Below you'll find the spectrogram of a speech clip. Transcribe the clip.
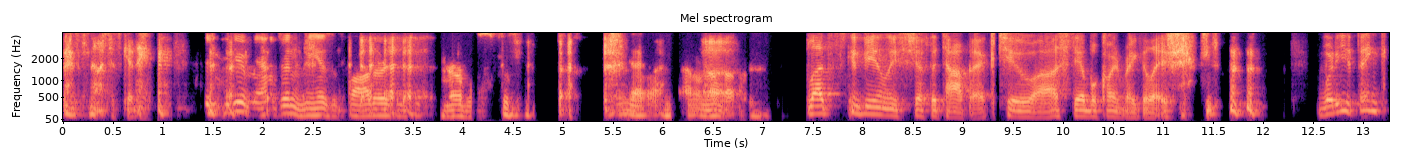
no, just kidding. Can you imagine me as a father? terrible. yeah, I don't know. Uh, let's conveniently shift the topic to uh, stablecoin regulation. what do you think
